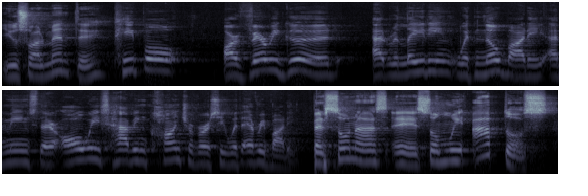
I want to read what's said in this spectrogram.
Y usualmente people are very good at relating with nobody. That means they're always having controversy with everybody. personas eh, son muy aptos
